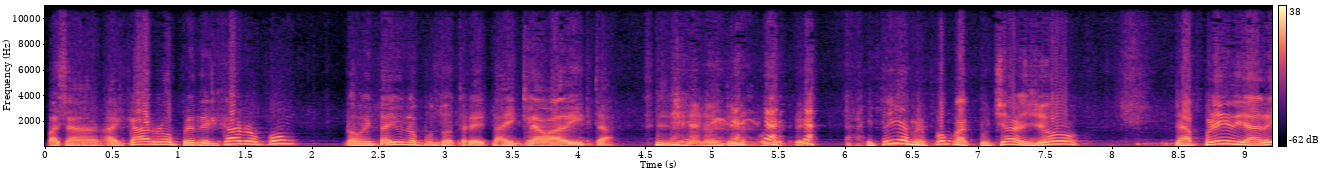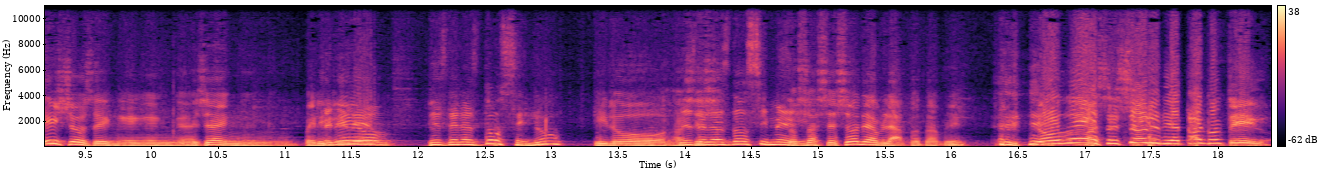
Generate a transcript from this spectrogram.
Vayan al carro, prende el carro, pum, 91.3, está ahí clavadita. En la 91.3. Y todavía me pongo a escuchar yo la previa de ellos en, en- en- allá en Perineo Desde las 12, ¿no? y los, Desde ases- las dos y media. los asesores hablando también. los dos asesores ya están contigo.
